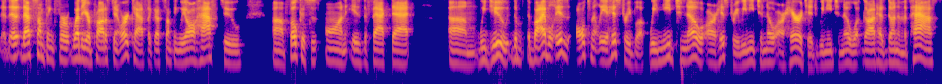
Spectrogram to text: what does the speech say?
That's something for whether you're Protestant or Catholic. That's something we all have to uh, focuses on is the fact that um, we do the, the bible is ultimately a history book. We need to know our history. We need to know our heritage. We need to know what god has done in the past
